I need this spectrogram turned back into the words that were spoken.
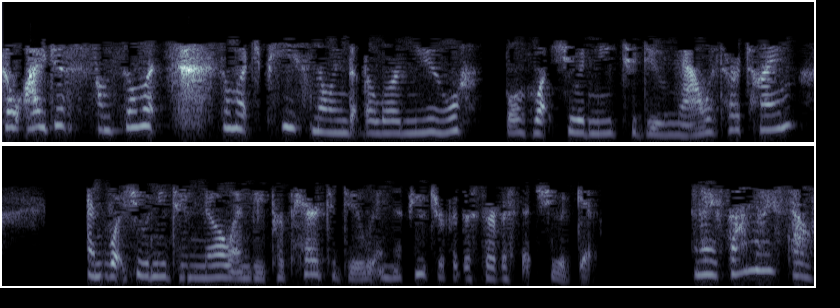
So I just found so much, so much peace knowing that the Lord knew both what she would need to do now with her time and what she would need to know and be prepared to do in the future for the service that she would give. And I found myself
